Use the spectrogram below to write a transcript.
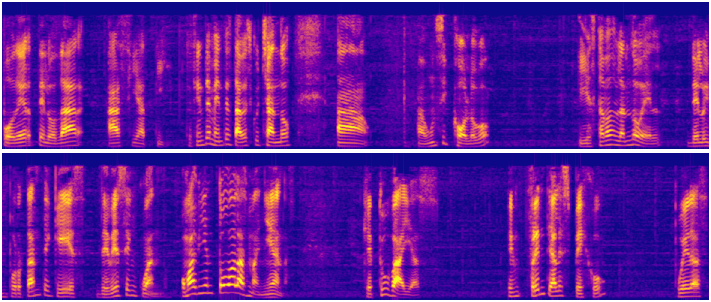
podértelo dar hacia ti. Recientemente estaba escuchando a, a un psicólogo y estaba hablando él de lo importante que es de vez en cuando o más bien todas las mañanas, que tú vayas en frente al espejo, puedas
